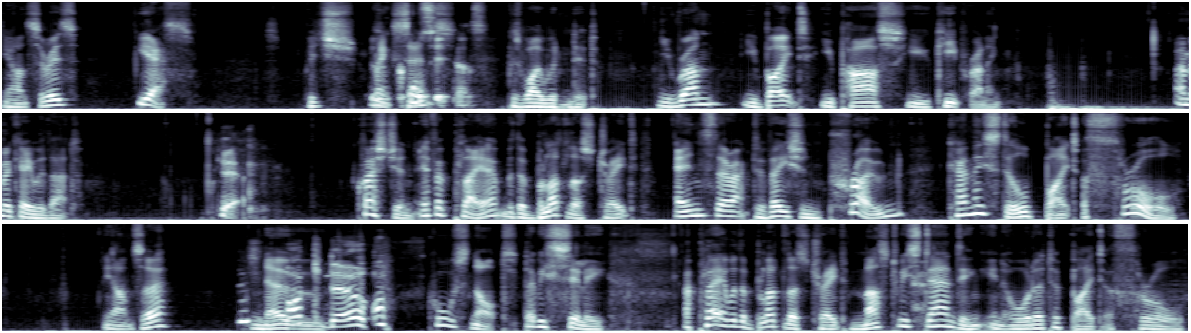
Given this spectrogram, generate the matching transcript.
The answer is yes. Which makes sense. Because why wouldn't it? You run, you bite, you pass, you keep running. I'm okay with that. Yeah. Question If a player with a Bloodlust trait ends their activation prone, can they still bite a thrall? The answer No. Fuck no. Of course not. Don't be silly. A player with a Bloodlust trait must be standing in order to bite a thrall.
